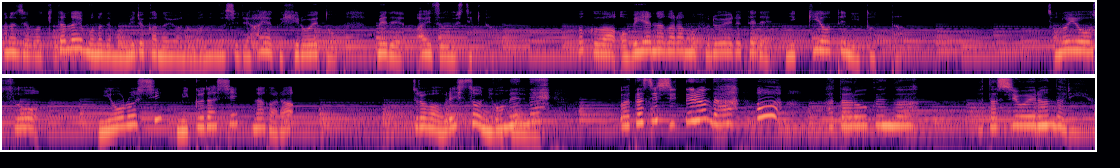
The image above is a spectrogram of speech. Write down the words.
彼女は汚いものでも見るかのような眼差しで早く拾えと目で合図をしてきた僕は怯えながらも震える手で日記を手に取った。その様子を見下ろし見下しながらそれは嬉しそうにごめんね。私知ってるんだ。あハタロウくんが私を選んだ理由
